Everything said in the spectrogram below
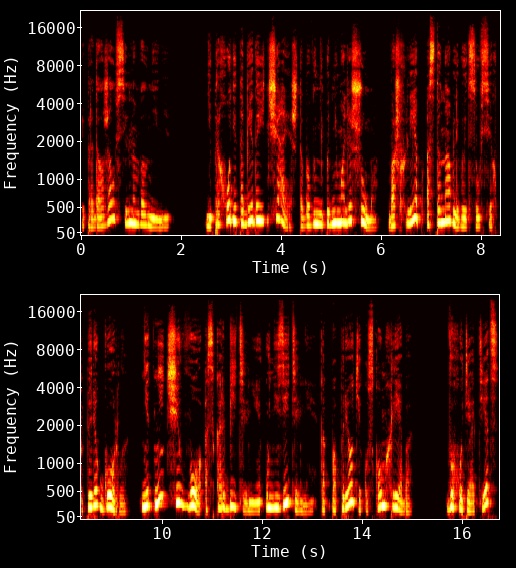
и продолжал в сильном волнении. «Не проходит обеда и чая, чтобы вы не поднимали шума. Ваш хлеб останавливается у всех поперек горла. Нет ничего оскорбительнее, унизительнее, как попреки куском хлеба. Вы хоть и отец,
